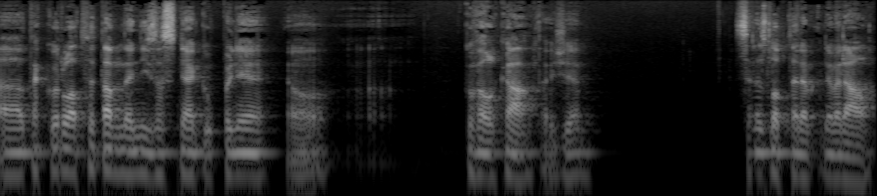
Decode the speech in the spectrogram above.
A ta korelace tam není zase nějak úplně jo, jako velká, takže se nezlobte, jdeme dál.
